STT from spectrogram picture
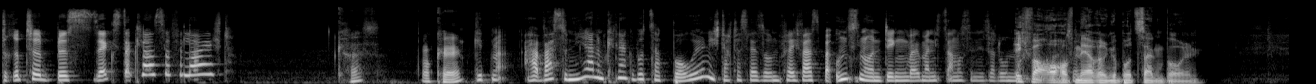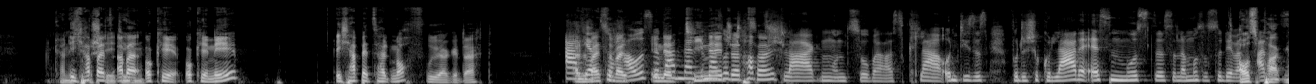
dritte bis sechste Klasse vielleicht? Krass. Okay. Geht mal, warst du nie an einem Kindergeburtstag bowlen? Ich dachte, das wäre so ein, vielleicht war es bei uns nur ein Ding, weil man nichts anderes in die Salon Ich war auch auf mehreren Geburtstagen bowlen. Kann ich, Ich habe jetzt bestätigen. aber, okay, okay, nee. Ich habe jetzt halt noch früher gedacht. Ah, Also ja, weißt du, zu weil Hause in der waren dann immer so Topfschlagen und sowas, klar. Und dieses, wo du Schokolade essen musstest und dann musstest du dir was Auspacken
